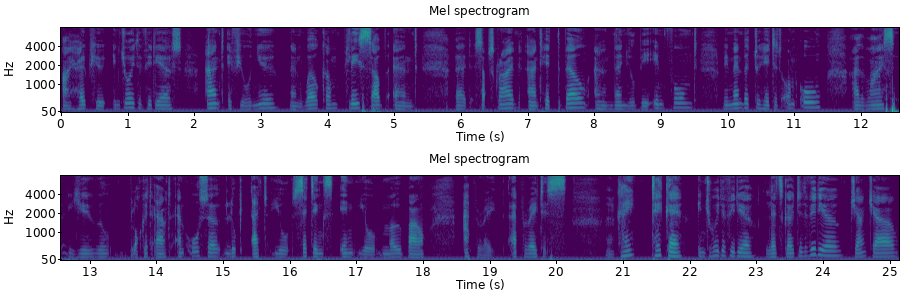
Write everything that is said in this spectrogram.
I hope you enjoy the videos and if you're new then welcome. Please sub and uh, subscribe and hit the bell and then you'll be informed. Remember to hit it on all otherwise you will block it out. And also look at your settings in your mobile apparat apparatus. Okay? Take care. Enjoy the video. Let's go to the video. Ciao ciao.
